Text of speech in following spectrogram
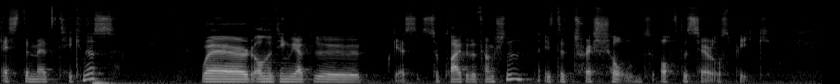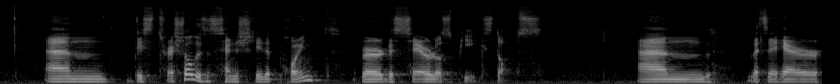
estimate thickness, where the only thing we have to guess supply to the function is the threshold of the zero peak. And this threshold is essentially the point where the zero peak stops. And let's say here,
